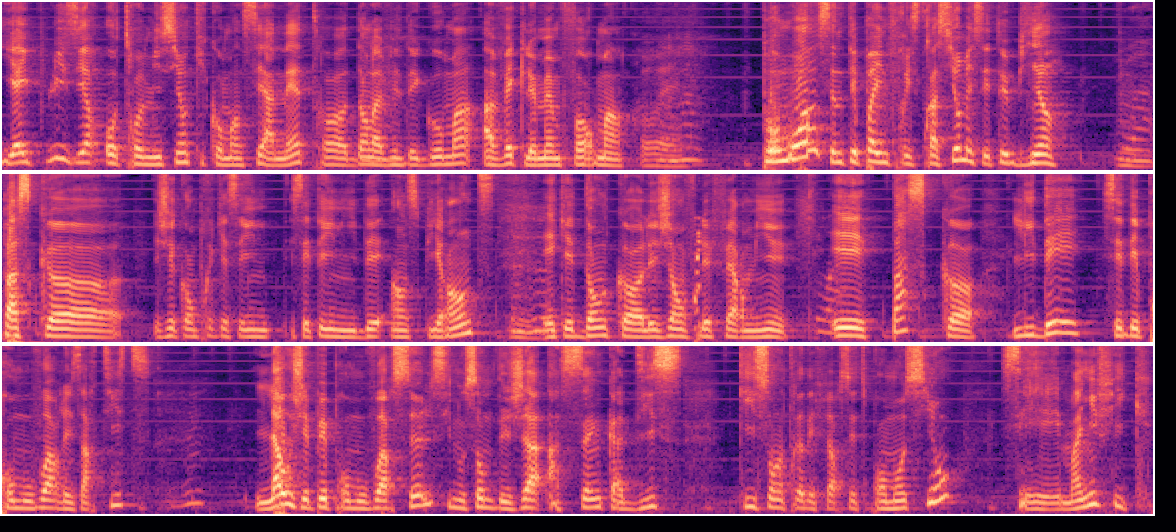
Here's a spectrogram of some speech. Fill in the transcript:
il y a eu plusieurs autres missions qui commençaient à naître euh, dans la mm. ville de Goma avec le même format. Pour moi, ce n'était pas une frustration, mais c'était bien. Parce que j'ai compris que c'était une, idée inspirante mhm. et que donc euh, les gens voulaient faire mieux. Et parce que l'idée, c'est de promouvoir les artistes, mhm. là où je peux promouvoir seul, si nous sommes déjà à 5 à 10 qui sont en train de faire cette promotion, c'est magnifique.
